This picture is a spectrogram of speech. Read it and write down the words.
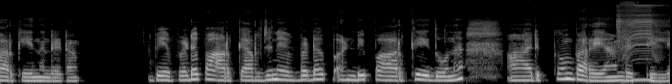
പാർക്ക് ചെയ്യുന്നുണ്ട് കേട്ടോ. അപ്പോൾ എവിടെ പാർക്ക് അർജുൻ എവിടെ വണ്ടി പാർക്ക് ചെയ്തു എന്ന് ആർക്കും പറയാൻ പറ്റില്ല.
